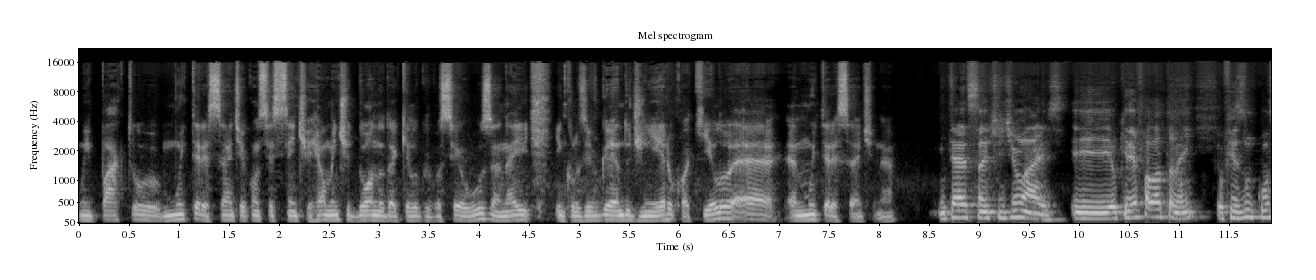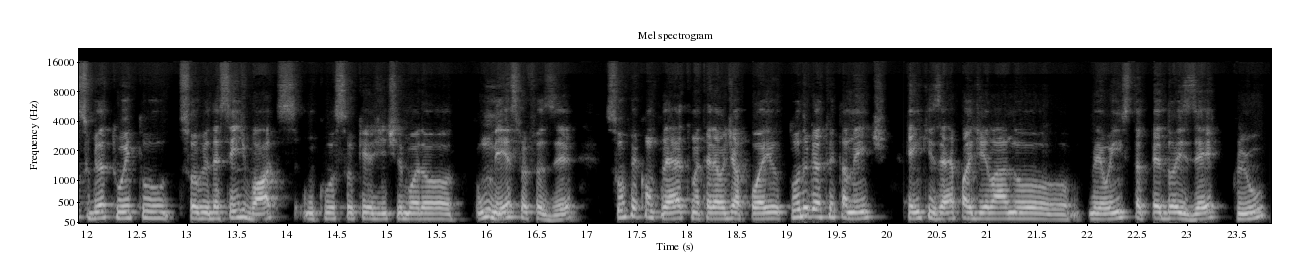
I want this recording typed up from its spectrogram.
um impacto muito interessante quando você se sente realmente dono daquilo que você usa, né? E, inclusive, ganhando dinheiro com aquilo é, é muito interessante, né? Interessante demais. E eu queria falar também, eu fiz um curso gratuito sobre o The Sandbox, um curso que a gente demorou um mês para fazer, super completo, material de apoio, tudo gratuitamente. Quem quiser pode ir lá no meu Insta P2E Crew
